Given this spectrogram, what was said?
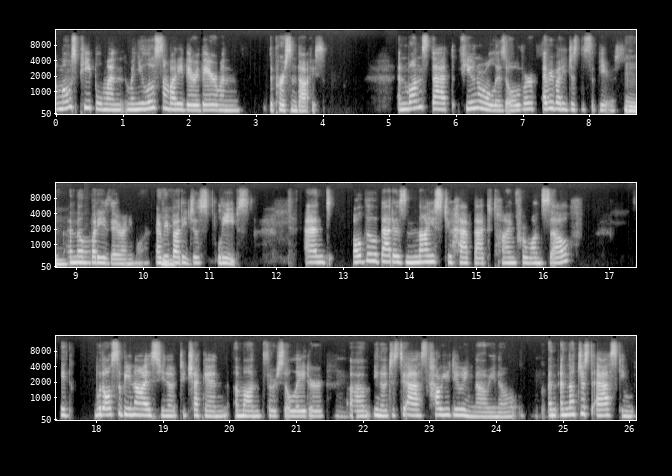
most people when when you lose somebody they're there when the person dies and once that funeral is over everybody just disappears mm. and nobody is there anymore everybody mm. just leaves and although that is nice to have that time for oneself, it would also be nice, you know, to check in a month or so later, mm. um, you know, just to ask, how are you doing now, you know, and, and not just asking,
